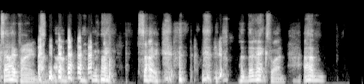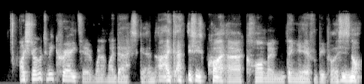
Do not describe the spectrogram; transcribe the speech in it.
xl headphones um, right. so the next one um i struggle to be creative when at my desk and I, I this is quite a common thing you hear from people this is not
